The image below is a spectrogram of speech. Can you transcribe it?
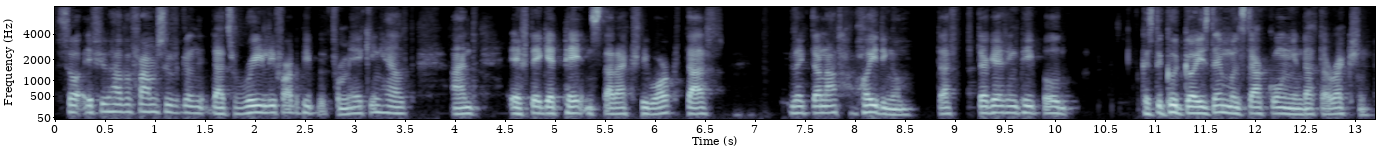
so if you have a pharmaceutical that's really for the people for making health and if they get patents that actually work, that like they're not hiding them, that they're getting people because the good guys then will start going in that direction.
